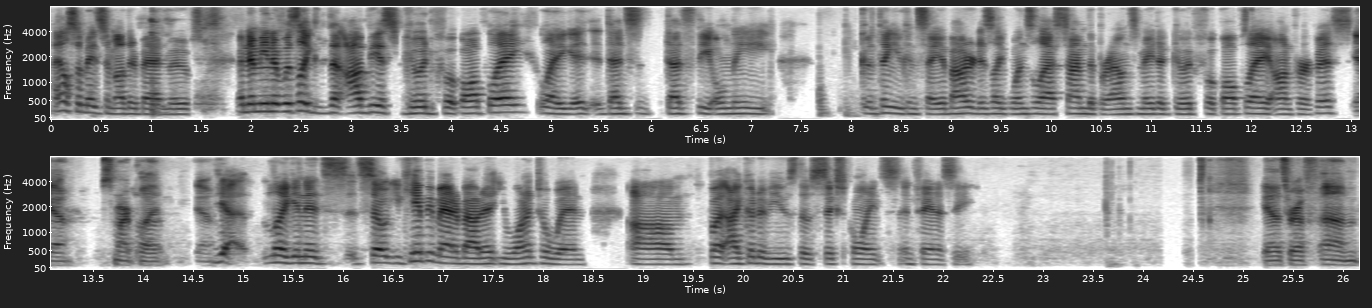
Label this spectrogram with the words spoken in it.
I also made some other bad moves, and I mean it was like the obvious good football play. Like it, that's that's the only good thing you can say about it is like when's the last time the Browns made a good football play on purpose? Yeah, smart play. Yeah, yeah, like and it's it's- so you can't be mad about it. You wanted to win, um, but I could have used those six points in fantasy. Yeah, that's rough. Um,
